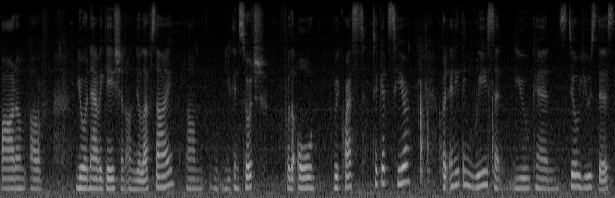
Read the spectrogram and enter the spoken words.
bottom of your navigation on your left side. Um, you can search for the old request tickets here, but anything recent, you can still use this.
